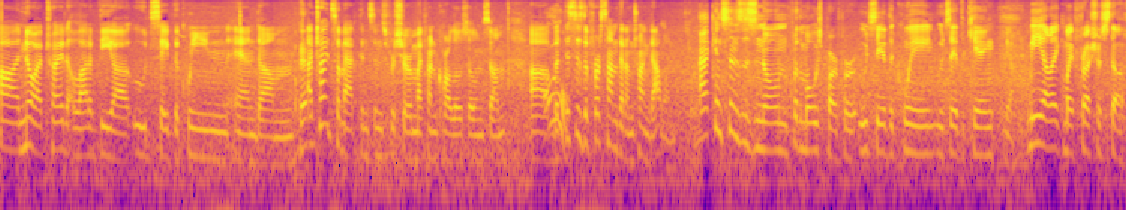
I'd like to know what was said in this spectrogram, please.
Uh, no, I've tried a lot of the uh, Oud Save the Queen, and um, okay. I've tried some Atkinson's for sure. My friend Carlos owns some, uh, oh. but this is the first time that I'm trying that one. Atkinson's is known for the most part for Oud Save the Queen, Oud Save the King. Yeah. Me, I like my fresher stuff.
